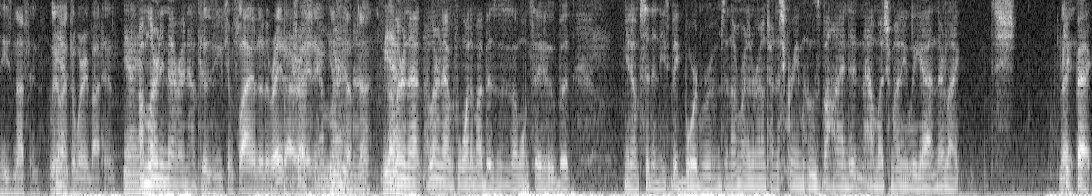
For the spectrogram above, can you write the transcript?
he's nothing. We don't Yeah. have to worry about him yeah, yeah. I'm learning that right now because you can fly under the radar, Trust right? me, I'm learning stuff that. done. Yeah. I learned that. I learned that with one of my businesses. I won't say who, but you know, I'm sitting in these big boardrooms and I'm running around trying to scream who's behind it and how much money we got, and they're like, Shh, Right. "Kick back.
